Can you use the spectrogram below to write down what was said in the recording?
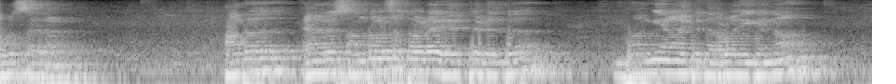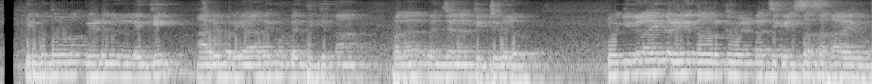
അവസരം. അത് ഏറെ സന്തോഷത്തോടെ ഏറ്റെടുത്ത് ഭംഗിയായിട്ട് നിർവഹിക്കുന്ന ഇരുപതോളം വീടുകളിലേക്ക് ആരും അറിയാതെ കൊണ്ടെത്തിക്കുന്ന പല വ്യഞ്ജന കിറ്റുകളും. രോഗികളായി കഴിയുന്നവർക്ക് വേണ്ട ചികിത്സാ സഹായവും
